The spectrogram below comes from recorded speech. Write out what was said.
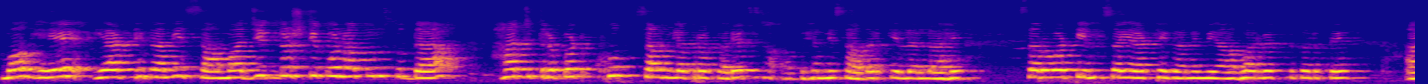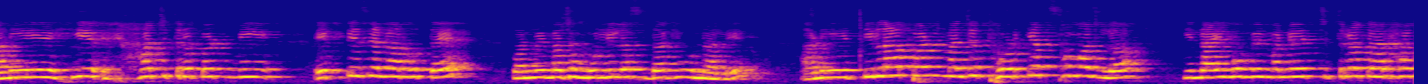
मग हे या ठिकाणी सामाजिक दृष्टिकोनातून सुद्धा हा चित्रपट खूप चांगल्या प्रकारे यांनी सादर केलेला आहे. सर्व टीमचा या ठिकाणी मी आभार व्यक्त करते. आणि ही हा चित्रपट मी एकटीच येणार होते पण मी माझ्या मुलीला सुद्धा घेऊन आले. आणि तिला पण म्हणजे थोडक्यात समजलं की नाही मम्मी म्हणे चित्रकार हा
